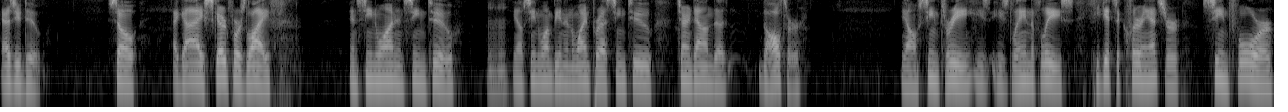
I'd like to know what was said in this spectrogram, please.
as you do. So, a guy scared for his life in scene one and scene 2 You know, scene one being in the wine press, scene two tearing down the the altar. You know, scene three, he's he's laying the fleece. He gets a clear answer. Scene four,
